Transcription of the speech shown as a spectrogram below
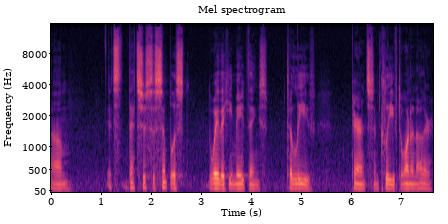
Um, it's, that's just the simplest way that he made things to leave parents and cleave to one another.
